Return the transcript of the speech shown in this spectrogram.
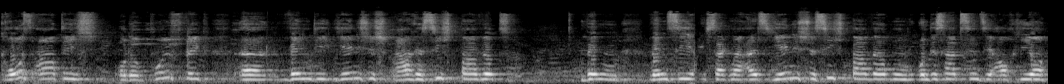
großartig oder pulvrig, äh, wenn die jenische Sprache sichtbar wird wenn, wenn sie, ich sag mal, als jenische sichtbar werden und deshalb sind sie auch hier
